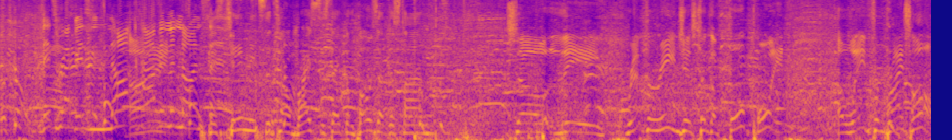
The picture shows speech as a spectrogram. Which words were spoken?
Let's go. This ref is not having the His team needs to tell Bryce to stay composed at this time. So the referee just took a full point away from Bryce Hall.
